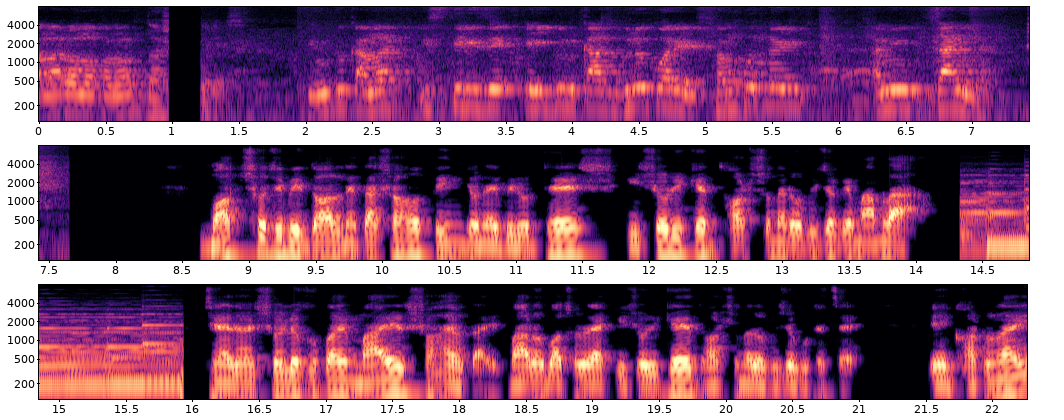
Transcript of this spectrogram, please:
আমারও মতামত ধর্ষণ করেছে কিন্তু আমার স্ত্রী যে এইগুলো কাজগুলো করে, সম্পূর্ণই আমি জানি না। মৎস্যজীবী দল নেতাসহ তিনজনের বিরুদ্ধে কিশোরীকে ধর্ষণের অভিযোগে মামলা। ঝিনাইদহের শৈলকুপায় মায়ের সহায়তায় বারো বছরের এক কিশোরীকে ধর্ষণের অভিযোগ উঠেছে। এ ঘটনায়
